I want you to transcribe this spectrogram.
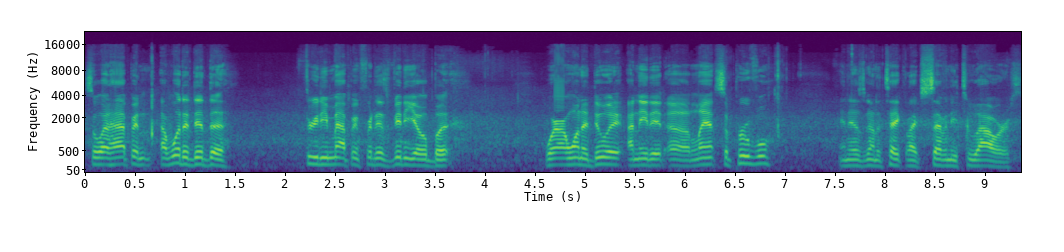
So what happened, I would have did the 3D mapping for this video, but where I want to do it, I needed uh, LAANC approval and it was gonna take like 72 hours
